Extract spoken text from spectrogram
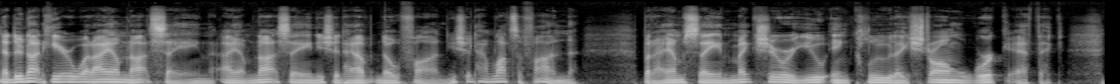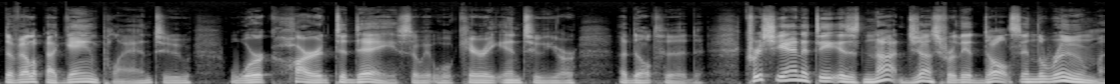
Now, do not hear what I am not saying. I am not saying you should have no fun. You should have lots of fun. But I am saying make sure you include a strong work ethic. Develop a game plan to work hard today so it will carry into your adulthood. Christianity is not just for the adults in the room.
